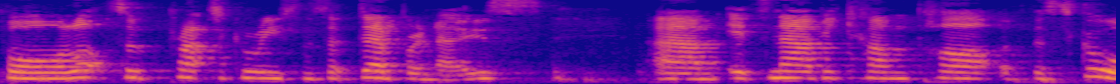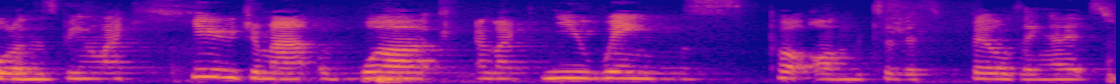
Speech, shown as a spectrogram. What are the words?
for lots of practical reasons that Deborah knows, um, it's now become part of the school, and there's been like a huge amount of work and like new wings put onto this building, and it's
